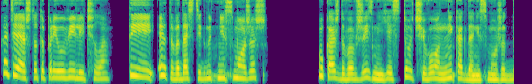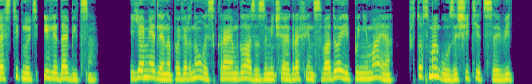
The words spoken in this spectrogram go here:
Хотя я что-то преувеличила. Ты этого достигнуть не сможешь. У каждого в жизни есть то, чего он никогда не сможет достигнуть или добиться. Я медленно повернулась, краем глаза замечая графин с водой и понимая, что смогу защититься, ведь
